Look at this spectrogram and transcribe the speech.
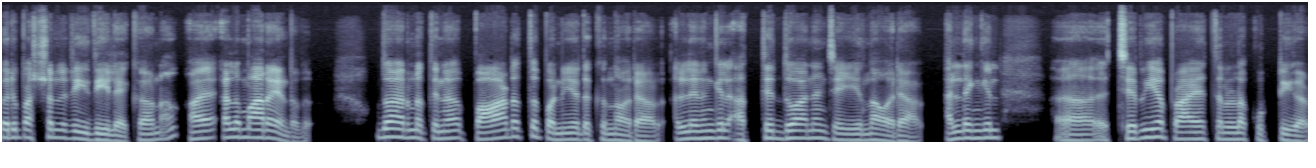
ഒരു ഭക്ഷണ രീതിയിലേക്കാണ് അയാൾ മാറേണ്ടത്. ഉദാഹരണത്തിന് പാടത്ത് പണിയെടുക്കുന്ന ഒരാൾ അല്ലെങ്കിൽ അത്യധ്വാനം ചെയ്യുന്ന ഒരാൾ അല്ലെങ്കിൽ ചെറിയ പ്രായത്തിലുള്ള കുട്ടികൾ,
